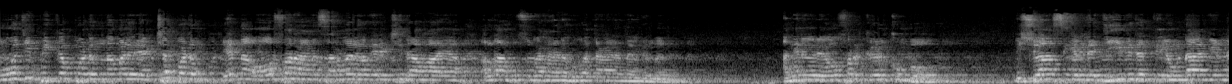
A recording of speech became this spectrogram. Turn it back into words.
മോചിപ്പിക്കപ്പെടും നമ്മൾ രക്ഷപ്പെടും എന്ന ഓഫറാണ് സർവലോക രക്ഷിതാവായ അള്ളാഹു സുബാനുഭവത്താണ് നൽകുന്നത്. അങ്ങനെ ഒരു ഓഫർ കേൾക്കുമ്പോ വിശ്വാസികളുടെ ജീവിതത്തിൽ ഉണ്ടാകേണ്ട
